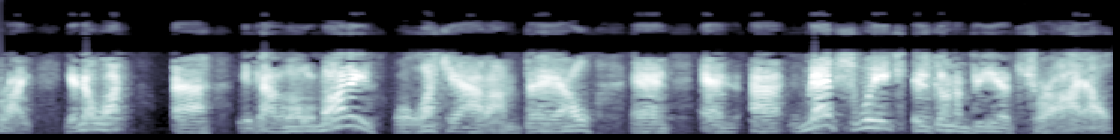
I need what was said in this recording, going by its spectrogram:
right, you know what? Uh, you got a little money? We'll let you out on bail. And and uh, next week is going to be a trial.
